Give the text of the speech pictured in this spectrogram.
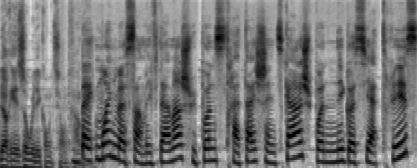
le réseau et les conditions de travail? Bien, moi, il me semble. Évidemment, je ne suis pas une stratège syndicale, je ne suis pas une négociatrice.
